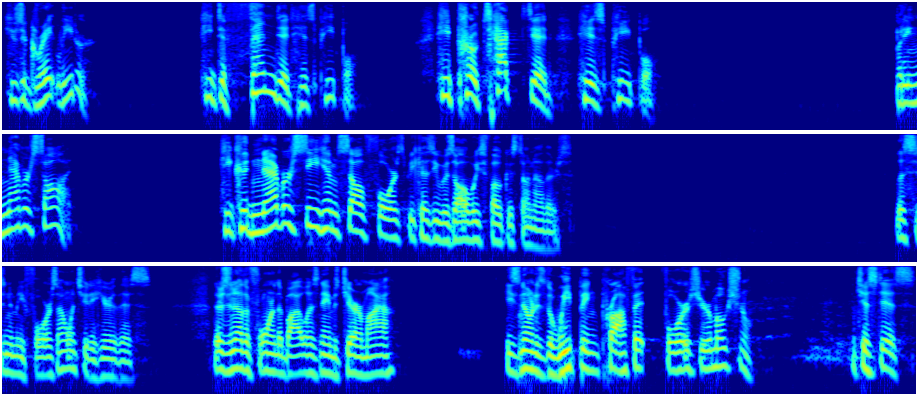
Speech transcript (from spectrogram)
He was a great leader. He defended his people, he protected his people. But he never saw it. He could never see himself forced because he was always focused on others. Listen to me, fours. I want you to hear this. There's another four in the Bible. His name is Jeremiah. He's known as the weeping prophet. Fours, you're emotional. It just is,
